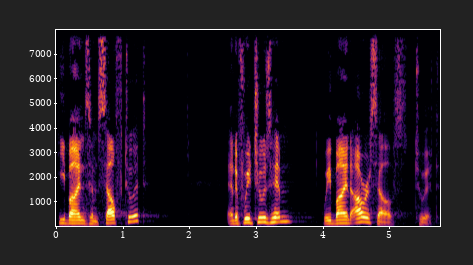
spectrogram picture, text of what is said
He binds himself to it, and if we choose him, we bind ourselves to it.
